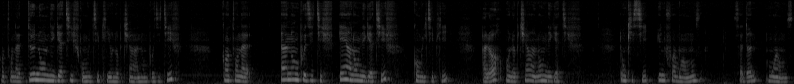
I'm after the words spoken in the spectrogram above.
Quand on a deux nombres négatifs qu'on multiplie, on obtient un nombre positif. Quand on a un nombre positif et un nombre négatif, multiplie, alors on obtient un nombre négatif. Donc ici, une fois moins 11, ça donne moins 11.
